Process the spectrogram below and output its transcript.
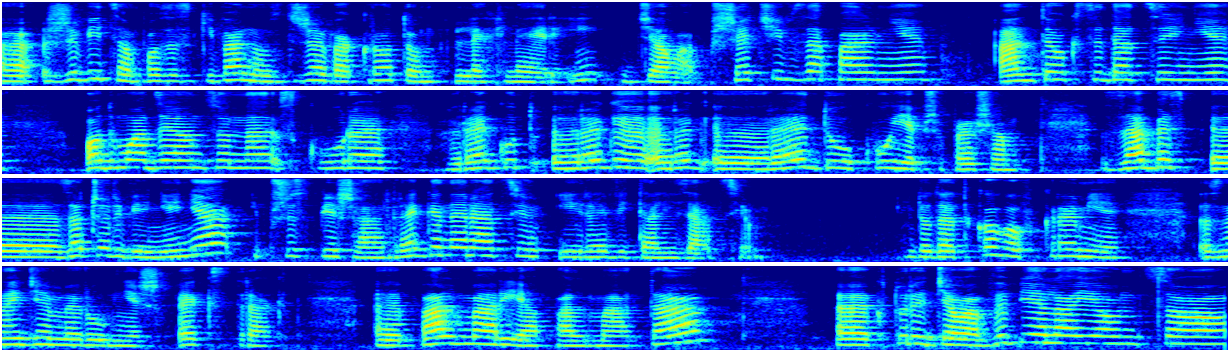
E, Żywicą pozyskiwaną z drzewa kroton lechlerii działa przeciwzapalnie, antyoksydacyjnie, odmładzająco na skórę, redukuje przepraszam, e, zaczerwienienia i przyspiesza regenerację i rewitalizację. Dodatkowo w kremie znajdziemy również ekstrakt e, Palmaria palmata, który działa wybielająco,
